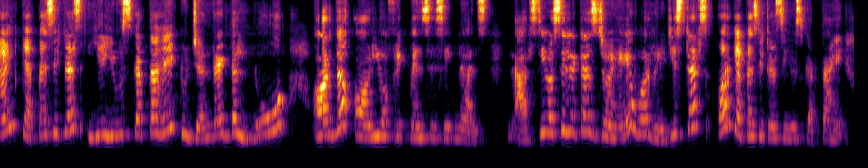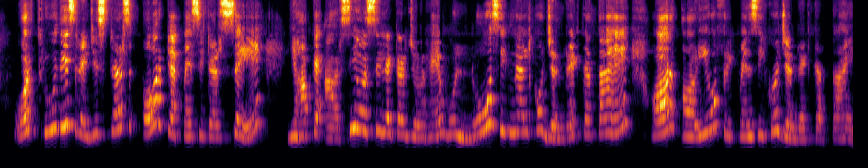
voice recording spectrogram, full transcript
एंड कैपेसिटर्स ये यूज़ करता है टू जनरेट द लो और the audio frequency signals RC oscillators जो है, वो रेजिस्टर्स और कैपेसिटर्स यूज़ करता है। और थ्रू दिस रेजिस्टर्स और कैपेसिटर्स से यहाँ पे आरसी ऑसिलेटर जो है, वो लो सिग्नल को जनरेट करता है और ऑडियो फ्रीक्वेंसी को जनरेट करता है।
